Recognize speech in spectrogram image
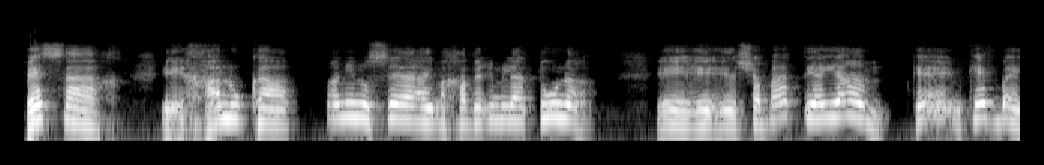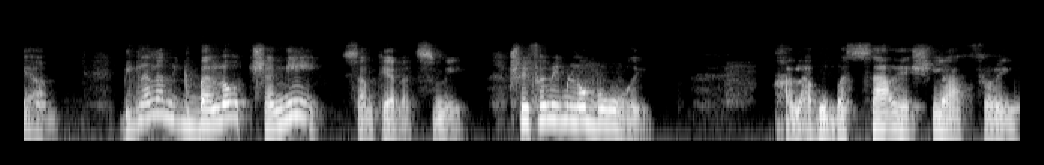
פסח, אה, חנוכה, אני נוסע עם החברים לאתונה, אה, אה, שבת הים, כן, כיף בים. בגלל המגבלות שאני שמתי על עצמי, שלפעמים לא ברורים. חלב ובשר יש להפריד,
